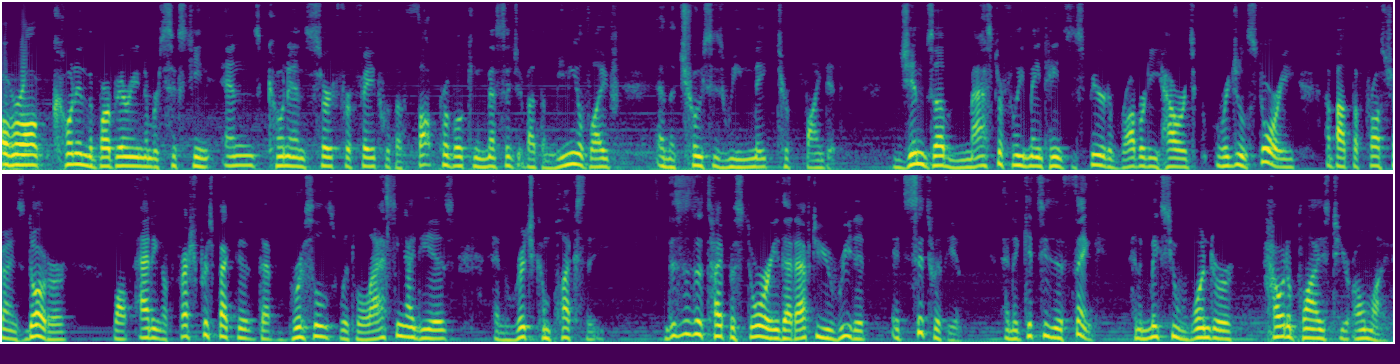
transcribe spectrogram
Overall, Conan the Barbarian number 16 ends Conan's search for faith with a thought provoking message about the meaning of life and the choices we make to find it. Jim Zub masterfully maintains the spirit of Robert E. Howard's original story about the Frost Giant's daughter while adding a fresh perspective that bristles with lasting ideas and rich complexity. This is the type of story that after you read it, it sits with you and it gets you to think and it makes you wonder how it applies to your own life.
